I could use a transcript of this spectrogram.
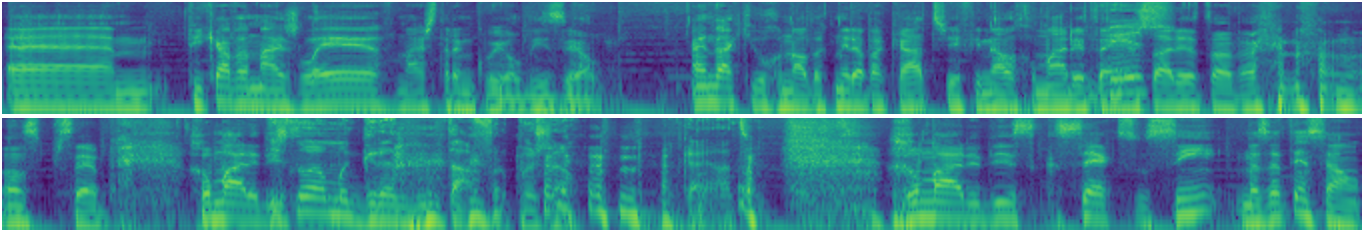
Ahm, ficava mais leve, mais tranquilo, diz. Anda aqui o Ronaldo a comer abacates e afinal Romário tem a Vês? história toda. Não, não se percebe. Romário disse, Isto não é uma grande metáfora, pois não. ok, ótimo. Romário disse que sexo sim, mas atenção,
